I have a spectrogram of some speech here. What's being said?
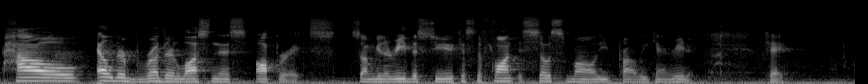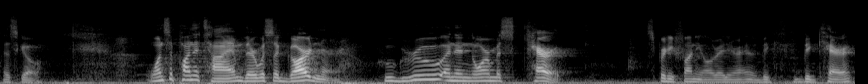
how elder brother lostness operates. So I'm going to read this to you because the font is so small you probably can't read it. Okay, let's go. Once upon a time, there was a gardener who grew an enormous carrot. It's pretty funny already, right? A big, big carrot.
